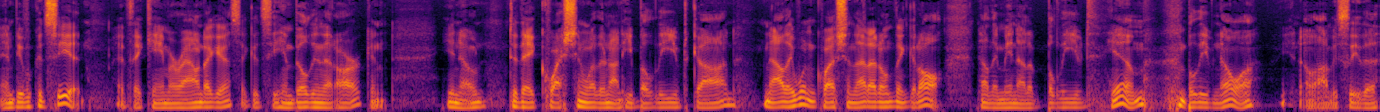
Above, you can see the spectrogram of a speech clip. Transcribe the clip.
And people could see it. If they came around, I guess, they could see him building that ark. And, you know, did they question whether or not he believed God? Now, they wouldn't question that, I don't think at all. Now, they may not have believed him, believed Noah. You know, obviously the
